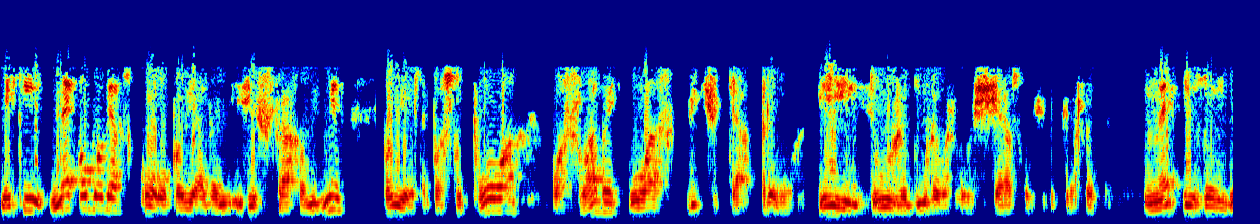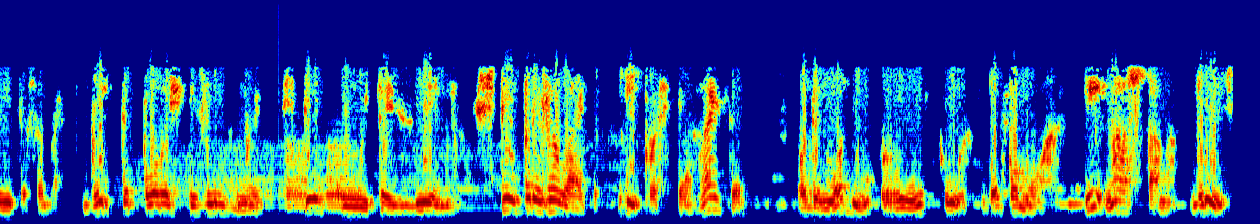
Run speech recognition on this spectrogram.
які не обов'язково пов'язані зі страхом змін, повірте, поступово послабить у вас відчуття тривоги. І дуже дуже важливо ще раз хочу підкреслити. Не ізолюйте себе, будьте поруч із людьми, спілкуйтесь з ними, співпереживайте і простягайте один одному руку допомоги. І наостанок, друзі,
